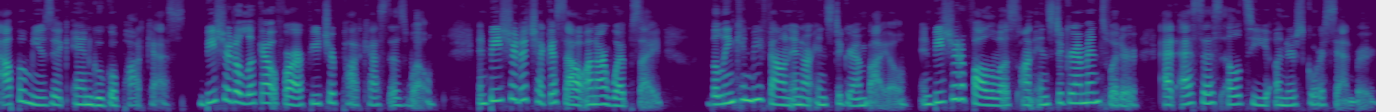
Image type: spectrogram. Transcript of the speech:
Apple Music, and Google Podcasts. Be sure to look out for our future podcasts as well. And be sure to check us out on our website. The link can be found in our Instagram bio. And be sure to follow us on Instagram and Twitter at SSLT underscore Sandberg.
